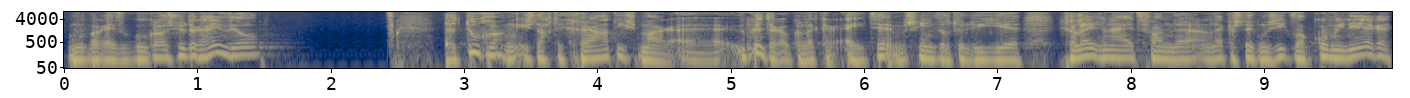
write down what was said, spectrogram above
moet maar even googlen als u erheen wil. Toegang is, dacht ik, gratis, maar uh, u kunt er ook lekker eten. Misschien wilt u die uh, gelegenheid van uh, een lekker stuk muziek wel combineren...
